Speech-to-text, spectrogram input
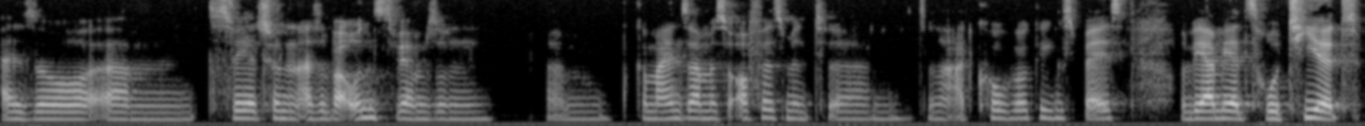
Also ähm, das wäre jetzt schon, also bei uns, wir haben so ein ähm, gemeinsames Office mit ähm, so einer Art Coworking Space und wir haben jetzt rotiert.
